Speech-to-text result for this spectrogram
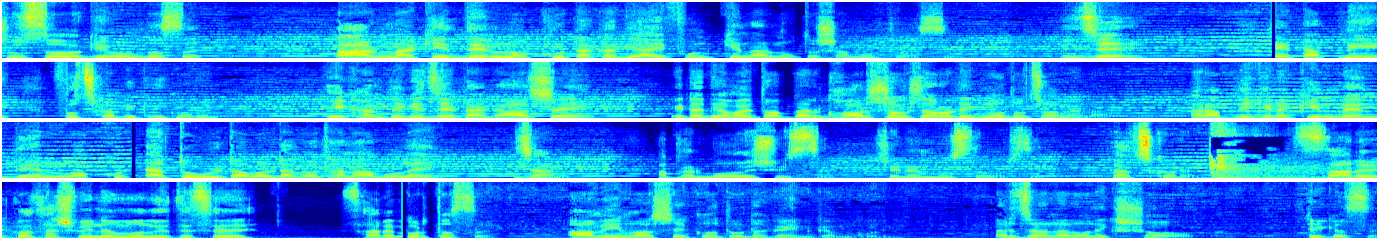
সুস্থ কি বলতেছে? তার নাকি দেড় লক্ষ টাকা দিয়ে আইফোন কেনার মতো সামর্থ্য আছে। এই যে এটা আপনি ফুচকা বিক্রি করেন এখান থেকে যে টাকা আসে এটা দিয়ে হয়তো আপনার ঘর সংসারও ঠিক মতো চলে না। আর আপনি কিনা কিনবেন দেড় লক্ষ এত উল্টাপাল্টা কথা না বলে যান আপনার বয়স হয়েছে সেটা আমি বুঝতে পারছি। কাজ করেন। স্যারের কথা শুনে মনে হইতেছে স্যারে করতেছে। আমি মাসে কত টাকা ইনকাম করি? আর জানার অনেক শখ। ঠিক আছে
